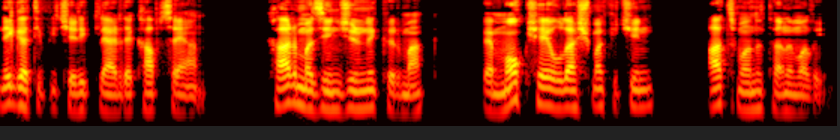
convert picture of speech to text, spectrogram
negatif içeriklerde kapsayan karma zincirini kırmak ve mokşaya ulaşmak için Atman'ı tanımalıyım.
